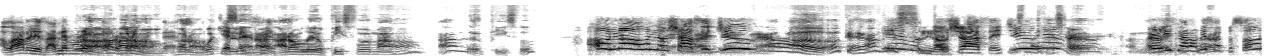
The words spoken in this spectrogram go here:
A lot of this I never hold really on, thought about. On, like that, hold so on. What you saying? I, I, don't live peaceful in my home. I live peaceful. Oh no, no shots at you. No, okay. I'm just, it was no shots at you, never. Or at least not on this episode,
